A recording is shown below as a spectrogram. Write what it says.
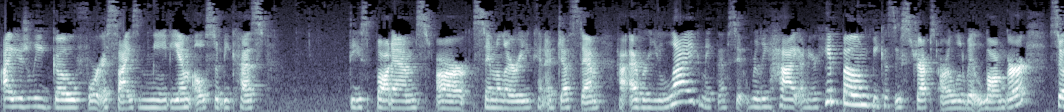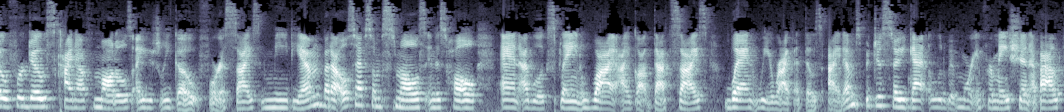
I usually go for a size medium also because these bottoms are similar. You can adjust them however you like, make them sit really high on your hip bone because these straps are a little bit longer. So for those kind of models, I usually go for a size medium, but I also have some smalls in this haul and I will explain why I got that size when we arrive at those items. But just so you get a little bit more information about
